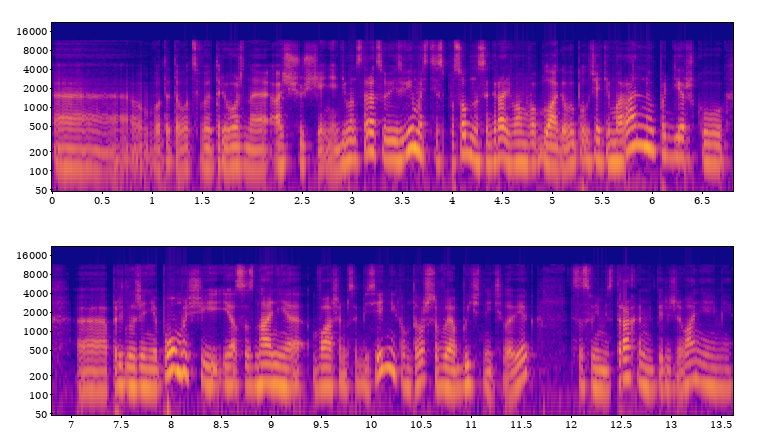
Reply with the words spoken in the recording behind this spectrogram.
Э, вот это вот свое тревожное ощущение. Демонстрация уязвимости способна сыграть вам во благо. Вы получаете моральную поддержку, э, предложение помощи и осознание вашим собеседникам того, что вы обычный человек со своими страхами, переживаниями,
